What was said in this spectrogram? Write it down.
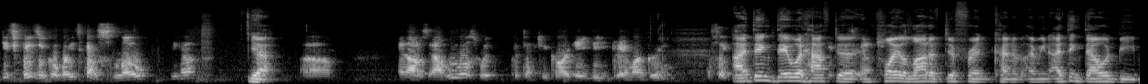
he's physical, but he's kind of slow, you know. yeah. Um, and I was uh, who else would potentially guard AD? Draymond Green. Like I think they would have to employ a lot of different kind of. I mean, I think that would be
